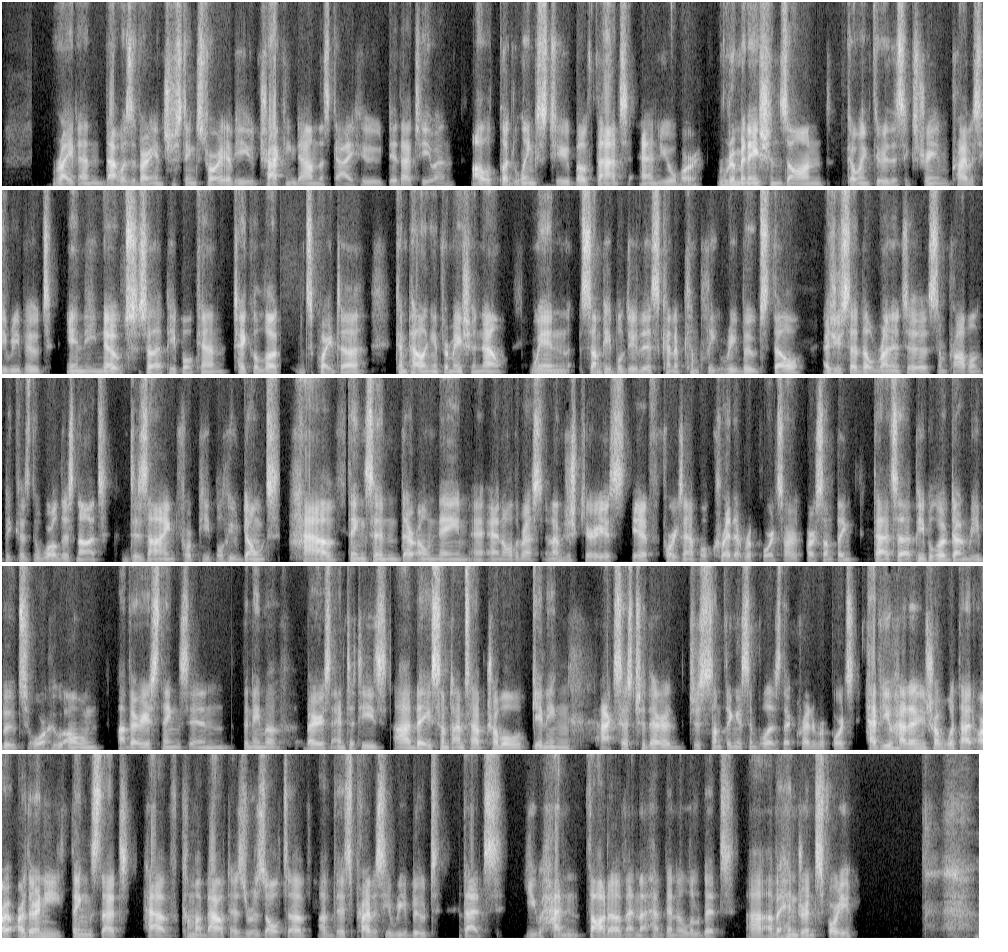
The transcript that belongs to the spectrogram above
Right. And that was a very interesting story of you tracking down this guy who did that to you. And I'll put links to both that and your ruminations on going through this extreme privacy reboot in the notes so that people can take a look. It's quite uh, compelling information. Now, when some people do this kind of complete reboots, they'll as you said, they'll run into some problems because the world is not designed for people who don't have things in their own name and, and all the rest. And I'm just curious if, for example, credit reports are, are something that uh, people who have done reboots or who own uh, various things in the name of various entities, uh, they sometimes have trouble getting access to their just something as simple as their credit reports. Have you had any trouble with that? Are, are there any things that have come about as a result of, of this privacy reboot that you hadn't thought of and that have been a little bit uh, of a hindrance for you?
